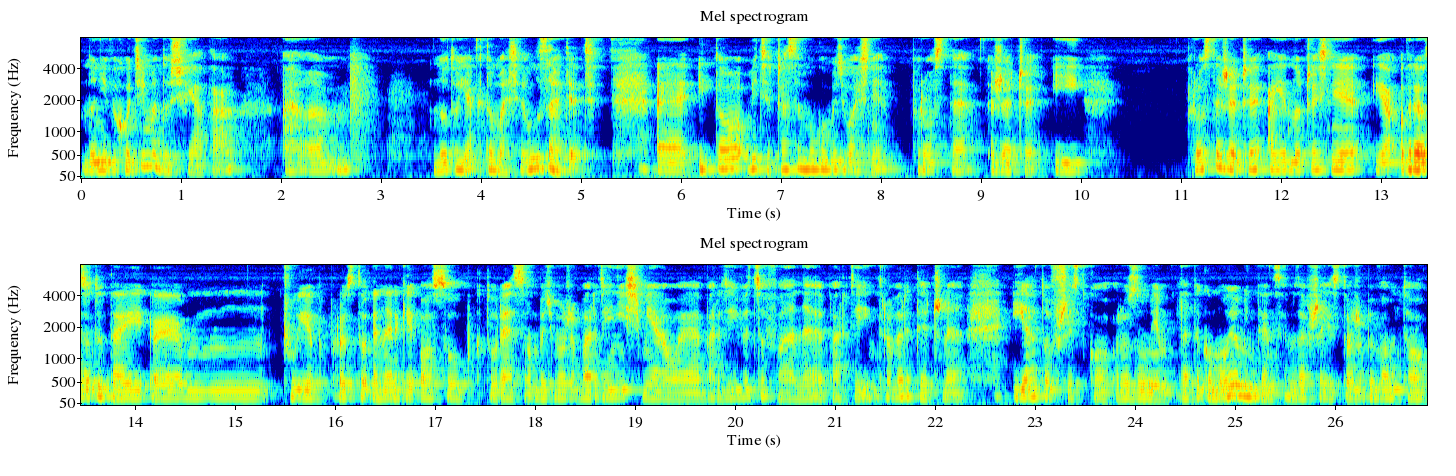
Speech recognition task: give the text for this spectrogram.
no nie wychodzimy do świata, um, no to jak to ma się zadziać? E, I to, wiecie, czasem mogą być właśnie proste rzeczy i proste rzeczy, a jednocześnie ja od razu tutaj um, czuję po prostu energię osób, które są być może bardziej nieśmiałe, bardziej wycofane, bardziej introwertyczne. I ja to wszystko rozumiem. Dlatego moją intencją zawsze jest to, żeby Wam to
